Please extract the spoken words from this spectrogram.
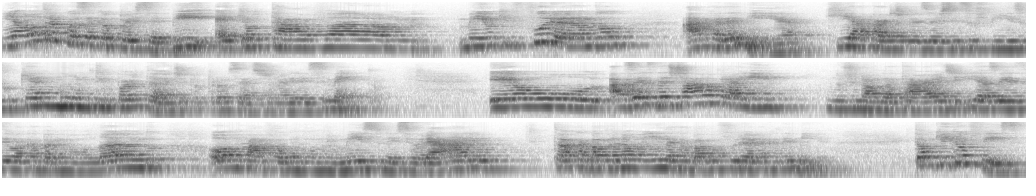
E a outra coisa que eu percebi é que eu tava hum, meio que furando a academia, que é a parte do exercício físico, que é muito importante para o processo de emagrecimento. Eu, às vezes, deixava para ir no final da tarde e às vezes eu acabava enrolando ou arrumava algum compromisso nesse horário, então acabava não indo, acabava furando a academia. Então o que, que eu fiz?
